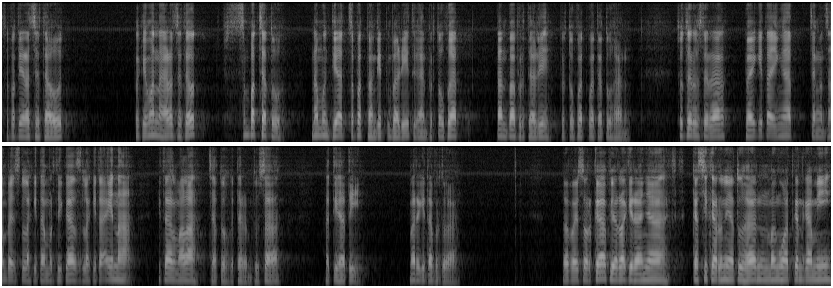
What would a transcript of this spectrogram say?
seperti Raja Daud, bagaimana Raja Daud sempat jatuh, namun dia cepat bangkit kembali dengan bertobat tanpa berdalih bertobat kepada Tuhan. Saudara-saudara, baik kita ingat jangan sampai setelah kita merdeka, setelah kita enak, kita malah jatuh ke dalam dosa. Hati-hati. Mari kita berdoa. Bapak surga, biarlah kiranya kasih karunia Tuhan menguatkan kami,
